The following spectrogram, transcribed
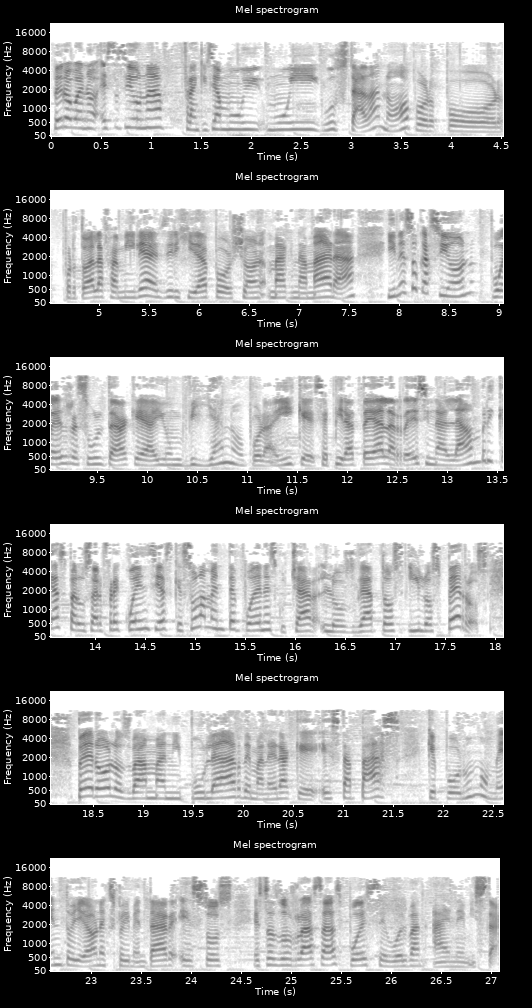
Pero bueno, esta ha sido una franquicia muy, muy gustada, ¿no? Por, por, por toda la familia. Es dirigida por Sean McNamara. Y en esta ocasión, pues resulta que hay un villano por ahí que se piratea las redes inalámbricas para usar frecuencias que solamente pueden escuchar los gatos y los perros. Pero los va a manipular de manera que esta paz que por un momento llegaron a experimentar estos, estas dos razas, pues se vuelvan a enemistar.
